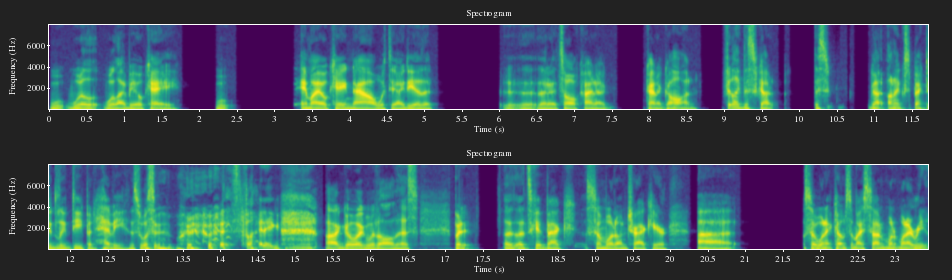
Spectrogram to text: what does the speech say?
w- will will I be okay? W- am I okay now with the idea that uh, that it's all kind of kind of gone? I feel like this got this got unexpectedly deep and heavy. This wasn't was planning on going with all this, but let's get back somewhat on track here. Uh, so when it comes to my son, when, when I read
